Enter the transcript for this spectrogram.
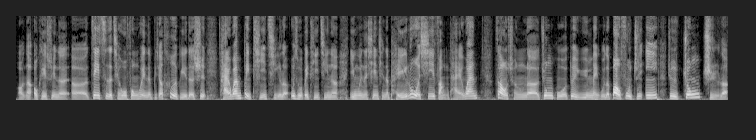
哦，那 OK，所以呢，呃，这一次的气候峰会呢，比较特别的是台湾被提及了。为什么被提及呢？因为呢，先前的裴洛西访台湾，造成了中国对于美国的报复之一，就是终止了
